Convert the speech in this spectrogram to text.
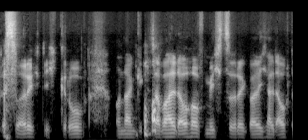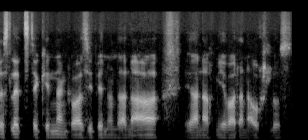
das war richtig grob. Und dann ging es aber halt auch auf mich zurück, weil ich halt auch das letzte Kind dann quasi bin und dann, ah, ja, nach mir war dann auch Schluss.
